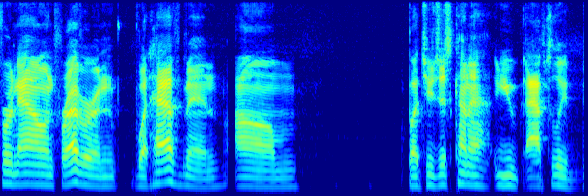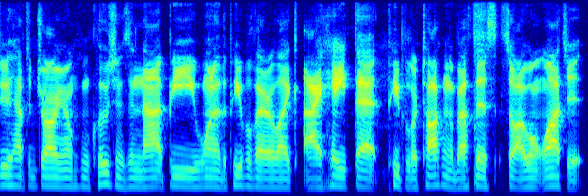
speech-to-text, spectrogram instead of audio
for now and forever and what have been. Um but you just kind of you absolutely do have to draw your own conclusions and not be one of the people that are like I hate that people are talking about this so I won't watch it.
